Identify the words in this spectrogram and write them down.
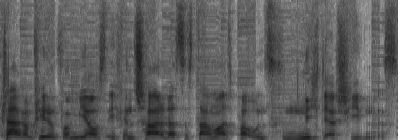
Klare Empfehlung von mir aus, ich finde es schade, dass es damals bei uns nicht erschienen ist.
